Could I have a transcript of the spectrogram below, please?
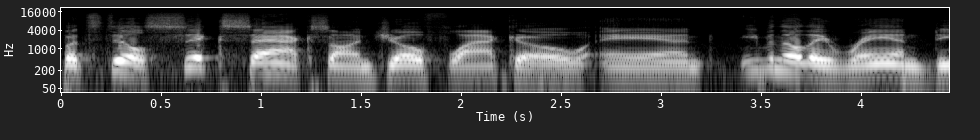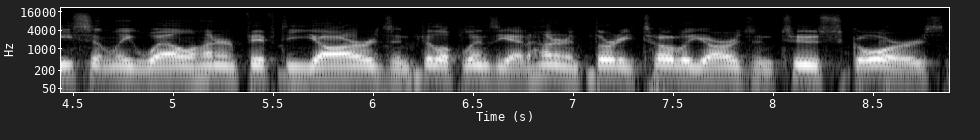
But still, six sacks on Joe Flacco, and even though they ran decently well, 150 yards, and Philip Lindsay had 130 total yards and two scores,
